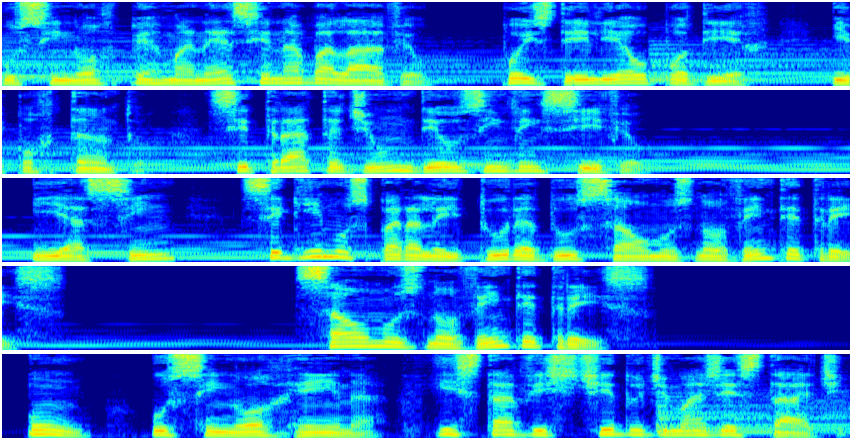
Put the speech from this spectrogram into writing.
o Senhor permanece inabalável, pois dele é o poder, e portanto, se trata de um Deus invencível. E assim, seguimos para a leitura dos Salmos 93. Salmos 93 1. O Senhor reina, está vestido de majestade.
